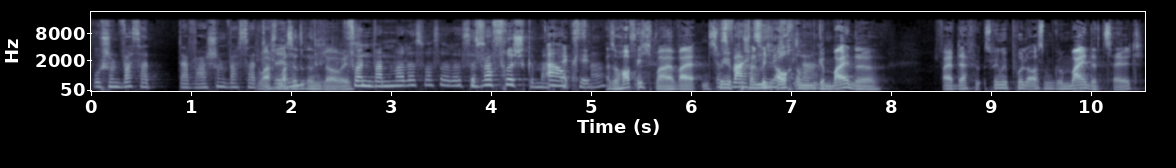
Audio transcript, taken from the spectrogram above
wo schon Wasser, da war schon Wasser Da war drin. schon Wasser drin, glaube ich. Von wann war das Wasser? Das, Das war frisch gemacht Ah, okay. extra. Also hoffe ich mal, weil ein Swimmingpool war stand nämlich auch im klar. Gemeinde. War der Swimmingpool aus dem Gemeindezelt,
